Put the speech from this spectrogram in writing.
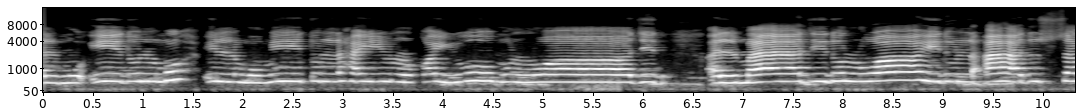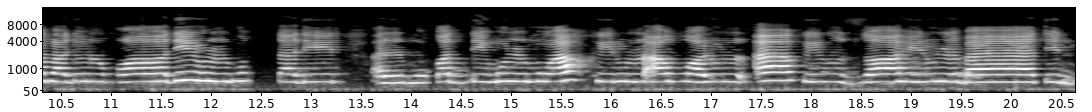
المؤيد المحيي المميت الحي القيوم الواجد الماجد الواحد الأحد الصمد القادر المقتدر. المقدم المؤخر الأول الآخر الظاهر الباطن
